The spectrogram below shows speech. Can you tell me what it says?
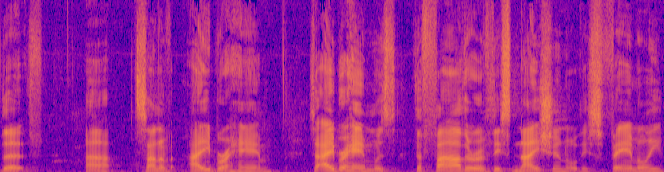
the uh, son of Abraham. So, Abraham was the father of this nation or this family.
